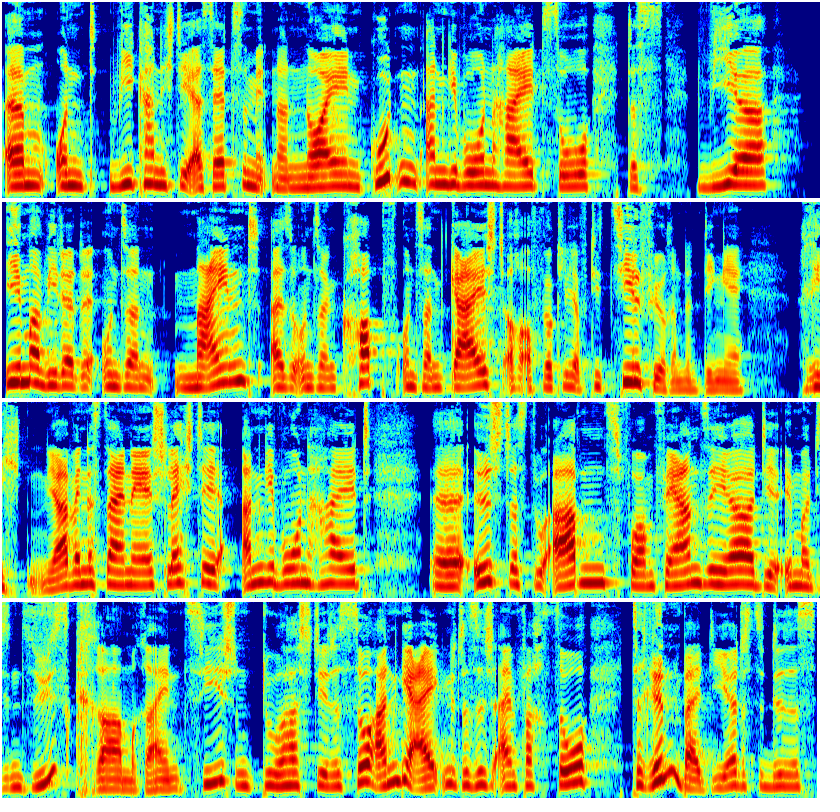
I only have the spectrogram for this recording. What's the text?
ähm, und wie kann ich die ersetzen mit einer neuen, guten Angewohnheit, so dass wir immer wieder unseren Mind, also unseren Kopf, unseren Geist auch auf wirklich auf die zielführenden Dinge richten. Ja, wenn es deine schlechte Angewohnheit äh, ist, dass du abends vorm Fernseher dir immer diesen Süßkram reinziehst und du hast dir das so angeeignet, das ist einfach so drin bei dir, dass du dir das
